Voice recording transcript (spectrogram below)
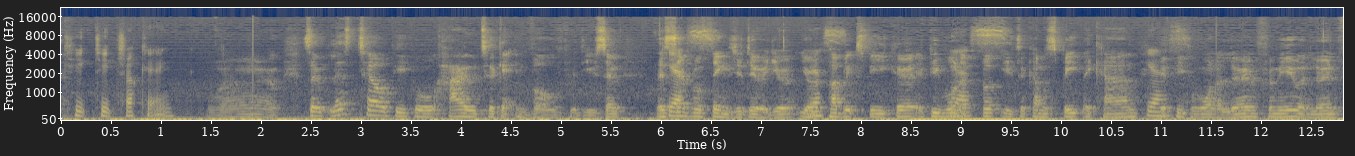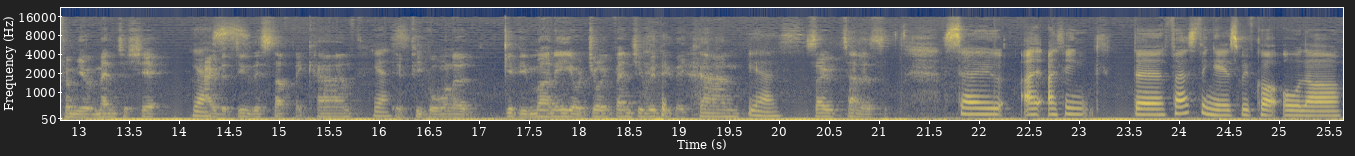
Yeah. keep keep trucking. Wow. So let's tell people how to get involved with you. So there's Yes. several things you're doing. You're you're Yes. a public speaker. If people want Yes. to book you to come and speak, they can. Yes. If people want to learn from you and learn from your mentorship, how to do this stuff, they can. Yes. If people want to give you money or joint venture with you, they can. Yes. So tell us. So I, I think the first thing is we've got all our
